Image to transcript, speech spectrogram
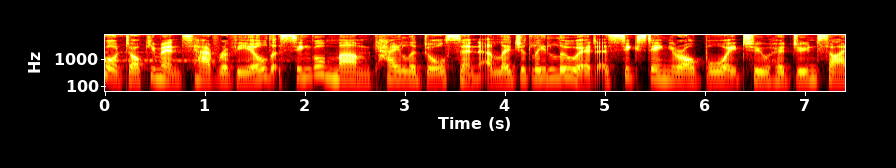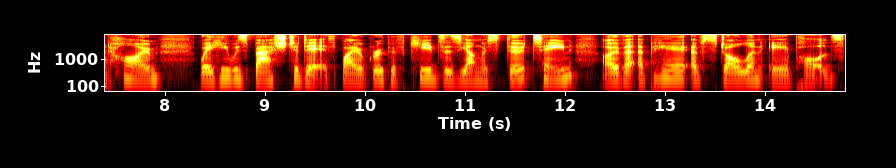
Court documents have revealed single mum Kayla Dawson allegedly lured a 16 year old boy to her Doonside home where he was bashed to death by a group of kids as young as 13 over a pair of stolen AirPods.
